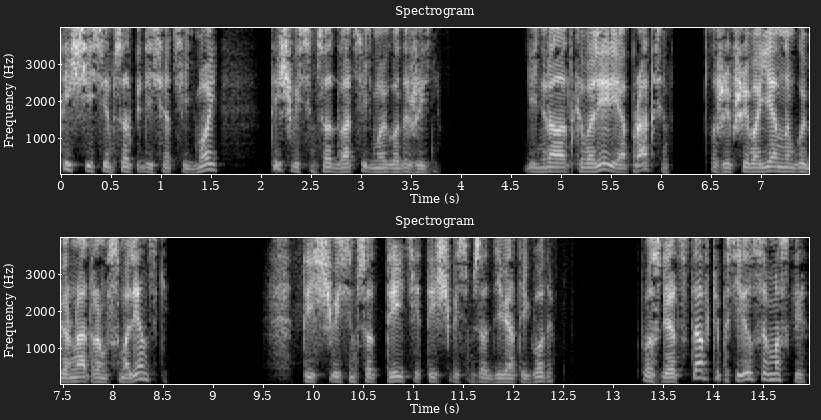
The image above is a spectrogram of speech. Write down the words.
1757-1827 годы жизни. Генерал от кавалерии Апраксин, служивший военным губернатором в Смоленске, 1803-1809 годы, после отставки поселился в Москве.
